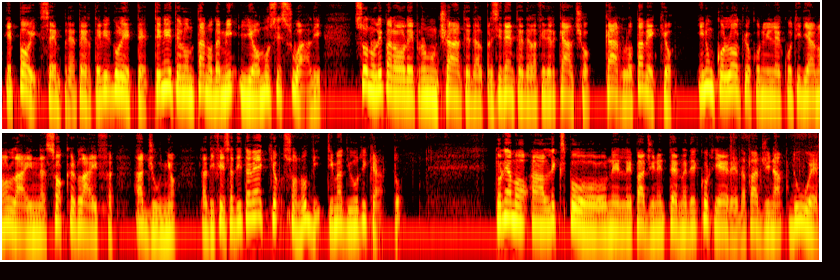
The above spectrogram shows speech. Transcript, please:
E poi, sempre aperte virgolette, tenete lontano da me gli omosessuali. Sono le parole pronunciate dal presidente della Federcalcio Carlo Tavecchio in un colloquio con il quotidiano online Soccer Life a giugno. La difesa di Tavecchio sono vittima di un ricatto. Torniamo all'Expo nelle pagine interne del Corriere, da pagina 2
